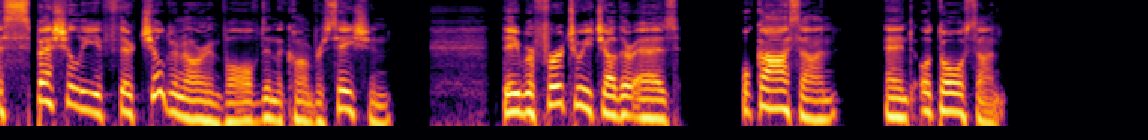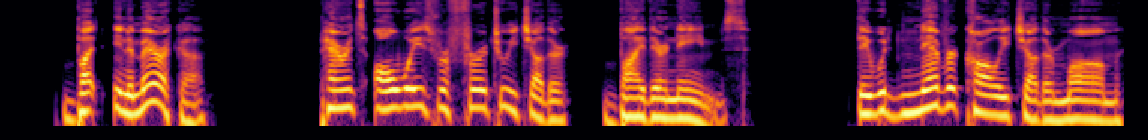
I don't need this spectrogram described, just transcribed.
especially if their children are involved in the conversation, they refer to each other as okasan and otosan. But in America, parents always refer to each other by their names. They would never call each other mom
